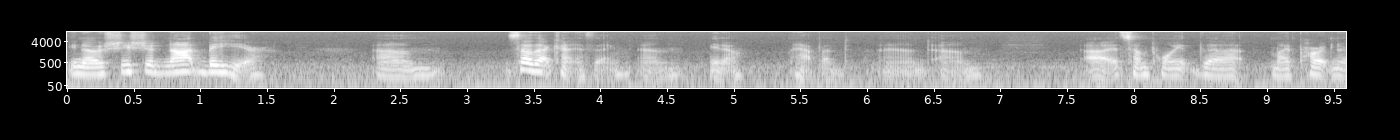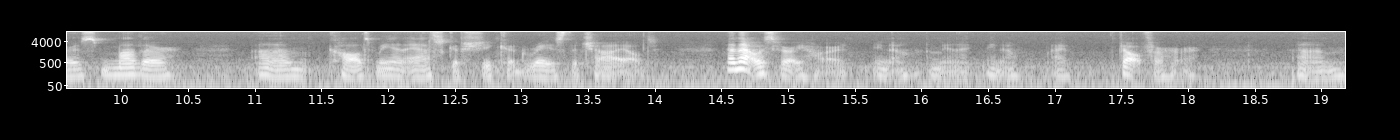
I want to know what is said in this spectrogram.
you know she should not be here." Um, so that kind of thing, and you know, happened. And um, uh, at some point, the my partner's mother um, called me and asked if she could raise the child. And that was very hard, you know. I mean, I, you know, I felt for her. Um,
